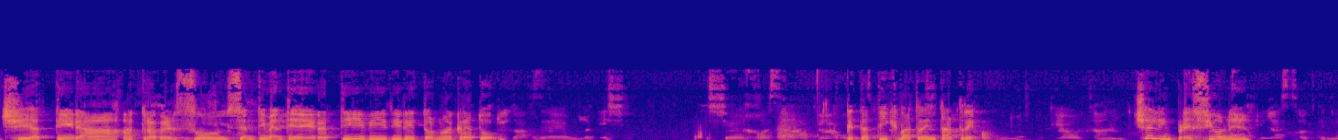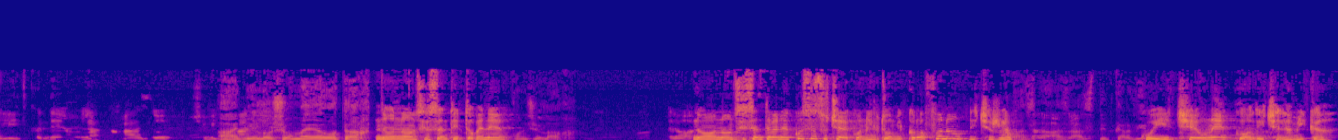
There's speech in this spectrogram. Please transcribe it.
ci attira attraverso i sentimenti negativi di ritorno al creatore. Petatikva 33. C'è l'impressione No, non si è sentito bene. No, non si sente bene. Cosa succede con il tuo microfono? Dice Rav. Qui c'è un eco, dice l'amica.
